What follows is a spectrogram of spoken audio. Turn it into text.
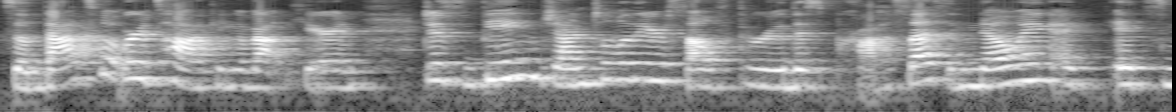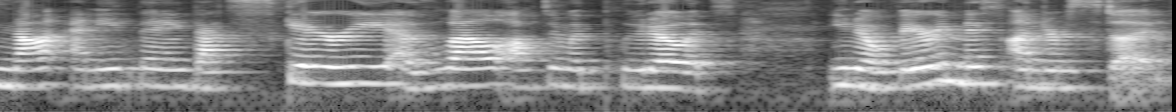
So that's what we're talking about here. And just being gentle with yourself through this process, knowing it's not anything that's scary as well. Often with Pluto, it's, you know, very misunderstood.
